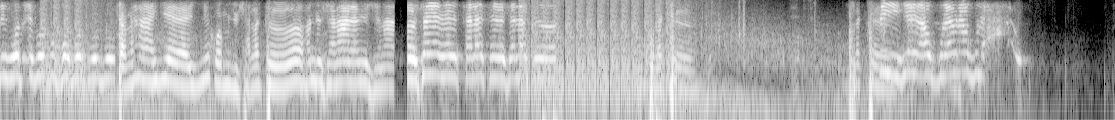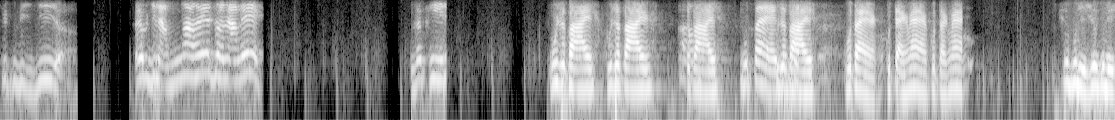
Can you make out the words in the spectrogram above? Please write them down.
ไอ้พวกไอ้พวกไอ้พวกไอ้พวกไอ้พวกชั้นห้าเหี้ยเหี้ยคนมันอยู่ชั้นละเธอมันอยู่ชั้นห้าแล้วอยู่ชั้นห้าเออใช่ใช่ใช่แล้วเธอใช่แล้วเธอชั้นละเธอชั้นละเธอสี่ใช่เอากูแล้วเอากูแล้วที่กูดีที่อะเอ้ยมันอยู่หลังมึงอะเฮ้ยตัวหลังดิสักทีกูจะตายกูจะตายกูจะตายกูแตกกูจะตายกูแตกกูแตกแน่กูแตกแน่ช่วยกูดิช่วยกูดิ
